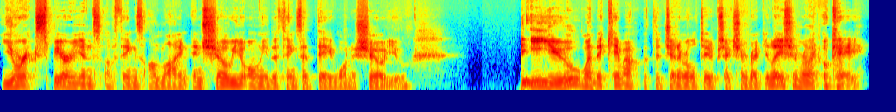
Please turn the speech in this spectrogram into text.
your experience of things online and show you only the things that they want to show you. The EU, when they came up with the general data protection regulation, were like, okay,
